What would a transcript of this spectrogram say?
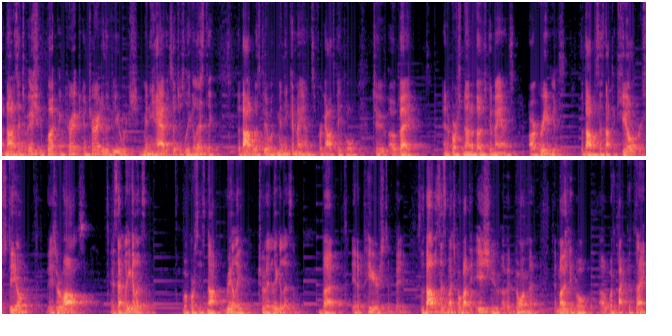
a non-essential issue, but contrary, to the view which many have it, such as legalistic, the Bible is filled with many commands for God's people to obey. And of course, none of those commands are grievous. The Bible says not to kill or steal. These are laws. Is that legalism? Well, of course, it's not really truly legalism, but it appears to be. So the Bible says much more about the issue of adornment than most people uh, would like to think.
